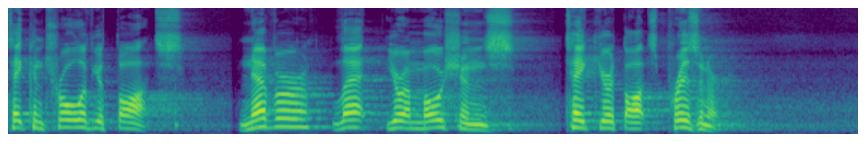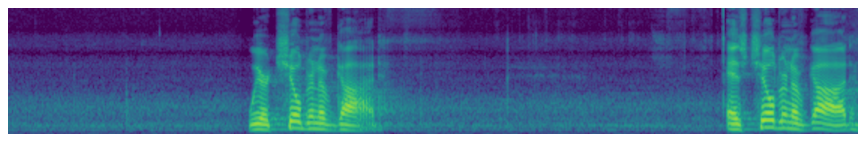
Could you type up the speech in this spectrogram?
Take control of your thoughts. Never let your emotions take your thoughts prisoner. We are children of God. As children of God,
